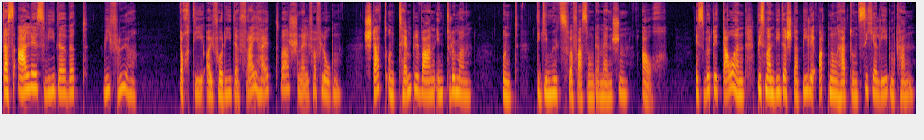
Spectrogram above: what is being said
dass alles wieder wird wie früher. Doch die Euphorie der Freiheit war schnell verflogen. Stadt und Tempel waren in Trümmern und die Gemütsverfassung der Menschen auch. Es würde dauern, bis man wieder stabile Ordnung hat und sicher leben kann.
